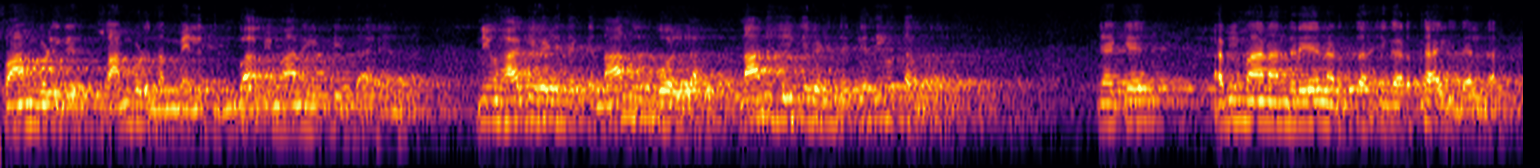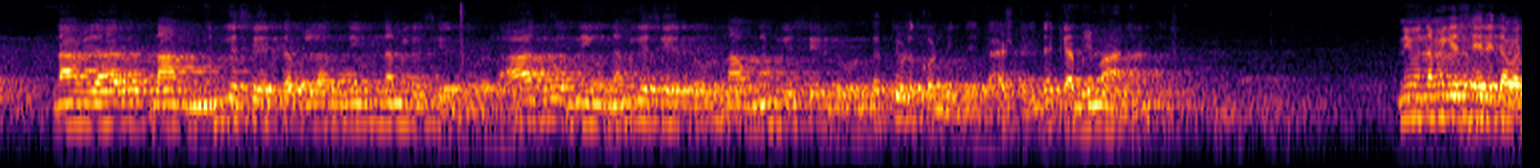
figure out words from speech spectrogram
ಸ್ವಾಮಿಗಳಿಗೆ, ಸ್ವಾಮಿಗಳು ನಮ್ಮ ಮೇಲೆ ತುಂಬ ಅಭಿಮಾನ ಇಟ್ಟಿದ್ದಾರೆ ನೀವು ಹಾಗೆ ಹೇಳಿದ್ದಕ್ಕೆ ನಾನು ಒಪ್ಪುವಲ್ಲ ನಾನು ಹೀಗೆ ಹೇಳಿದ್ದಕ್ಕೆ ನೀವು ತಗೋ ಯಾಕೆ? ಅಭಿಮಾನ ಅಂದರೆ ಏನರ್ಥ ಈಗ ಅರ್ಥ ಆಗಿದೆ ಅಲ್ಲ. ನಾವು ಯಾರು? ನಾನು ನಿಮಗೆ ಸೇರಿದವಲ್ಲ, ನೀವು ನಮಗೆ ಸೇರಿದವರಲ್ಲ. ಆದರೂ ನೀವು ನಮಗೆ ಸೇರಿದವರು, ನಾವು ನಿಮಗೆ ಸೇರಿದವರು ಅಂತ ತಿಳ್ಕೊಂಡಿದ್ದೇವೆ. ಅಷ್ಟೇ, ಇದಕ್ಕೆ ಅಭಿಮಾನ ಅಂತ. ನೀವು ನಮಗೆ ಸೇರಿದವರ?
